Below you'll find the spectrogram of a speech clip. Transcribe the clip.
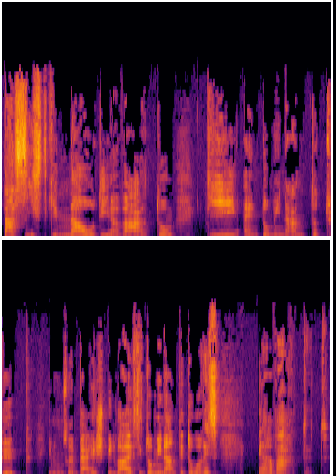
Das ist genau die Erwartung, die ein dominanter Typ in unserem Beispiel war es die dominante Doris, erwartet.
